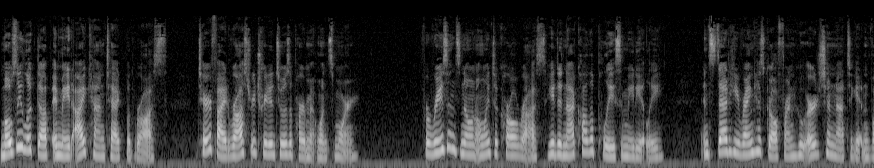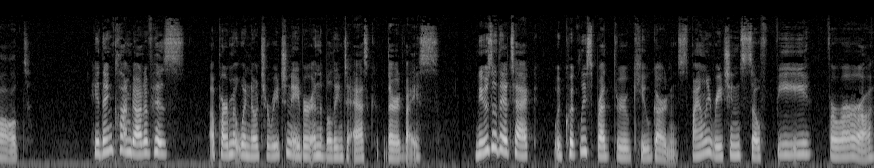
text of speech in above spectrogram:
Moseley looked up and made eye contact with Ross. Terrified, Ross retreated to his apartment once more. For reasons known only to Carl Ross, he did not call the police immediately, Instead, he rang his girlfriend, who urged him not to get involved. He then climbed out of his apartment window to reach a neighbor in the building to ask their advice. News of the attack would quickly spread through Kew Gardens, finally reaching Sophie Ferrara,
